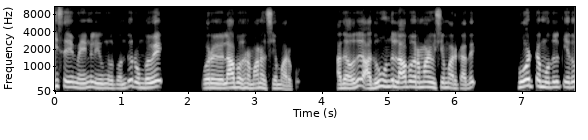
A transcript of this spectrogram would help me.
இசேவை மையங்கள் இவங்களுக்கு வந்து ரொம்பவே ஒரு லாபகரமான விஷயமா இருக்கும். அதாவது அதுவும் வந்து லாபகரமான விஷயமா இருக்காது. போட்ட முதலுக்கு ஏதோ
